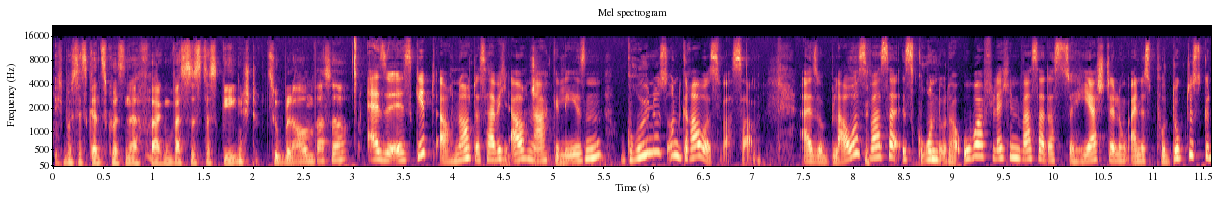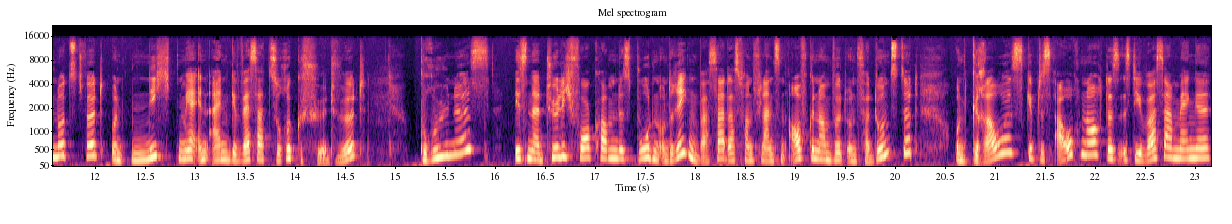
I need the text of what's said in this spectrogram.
Ich muss jetzt ganz kurz nachfragen, was ist das Gegenstück zu blauem Wasser? Also es gibt auch noch, das habe ich auch nachgelesen, grünes und graues Wasser. Also blaues Wasser ist Grund- oder Oberflächenwasser, das zur Herstellung eines Produktes genutzt wird und nicht mehr in ein Gewässer zurückgeführt wird. Grünes ist natürlich vorkommendes Boden- und Regenwasser, das von Pflanzen aufgenommen wird und verdunstet. Und graues gibt es auch noch, das ist die Wassermenge,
